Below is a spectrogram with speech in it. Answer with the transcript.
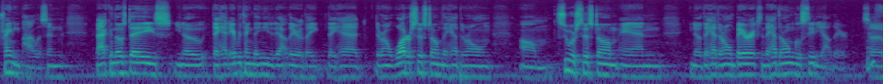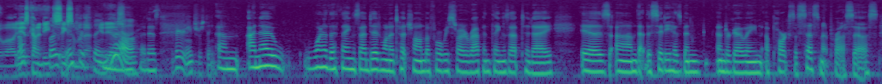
training pilots. And back in those days, you know, they had everything they needed out there. They they had their own water system, they had their own um, sewer system, and you know they had their own barracks and they had their own little city out there. So uh, it is kind of neat to see some of that. It interesting. is. Yeah. That is. Very interesting. Um, I know one of the things I did want to touch on before we started wrapping things up today is um, that the city has been undergoing a parks assessment process.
